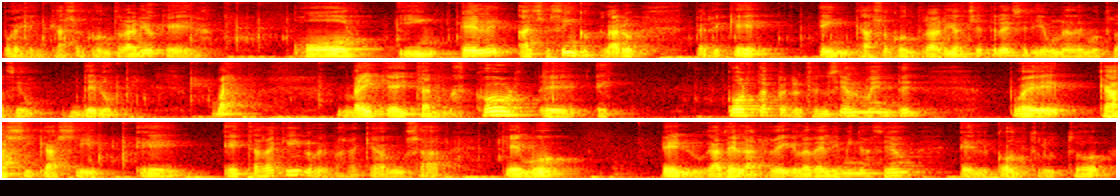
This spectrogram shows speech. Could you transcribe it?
pues en caso contrario que era OR in L H5, claro, pero es que en caso contrario H3 sería una demostración de no Bueno, veis que esta es más corta, eh, corta, pero esencialmente, pues casi casi es esta de aquí, lo que pasa es que vamos a hemos, en lugar de la regla de eliminación, el constructor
